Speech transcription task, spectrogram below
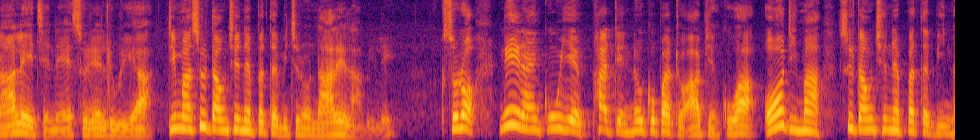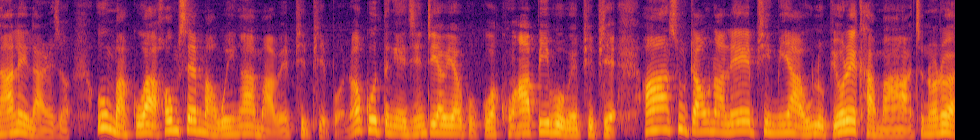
နားလဲကျင်တယ်ဆိုတဲ့လူတွေကဒီမှာဆူတောင်းခြင်းနဲ့ပတ်သက်ပြီးကျွန်တော်နားလဲလာပြီလေ ဆိုတော့နေ့တိုင်းကိုယ့်ရဲ့ဖတ်တဲ့နှုတ်ကပတ်တော်အပြင်ကိုကအော်ဒီမှာဆူတောင်းခြင်းနဲ့ပတ်သက်ပြီးနားလည်လာတယ်ဆိုဥပမာကိုက home set မှာဝင်ငါမှာပဲဖြစ်ဖြစ်ပေါ့နော်ကိုတငယ်ချင်းတယောက်ယောက်ကိုကိုကခွန်အားပေးဖို့ပဲဖြစ်ဖြစ်အာဆူတောင်းတာလည်းဖြေမရဘူးလို့ပြောတဲ့အခါမှာကျွန်တော်တို့က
